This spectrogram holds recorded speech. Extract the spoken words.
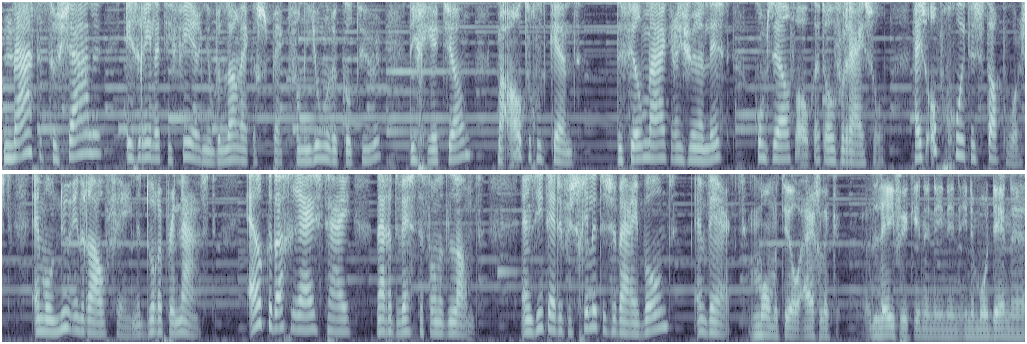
Naast het sociale is relativering een belangrijk aspect van de jongerencultuur die Geert-Jan maar al te goed kent. De filmmaker en journalist komt zelf ook uit Overijssel. Hij is opgegroeid in Staphorst en woont nu in Rauwveen, het dorp ernaast. Elke dag reist hij naar het westen van het land en ziet hij de verschillen tussen waar hij woont en werkt. Momenteel eigenlijk leef ik in een, in een, in een moderne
